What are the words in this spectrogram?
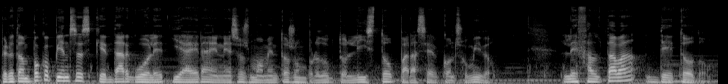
Pero tampoco pienses que Dark Wallet ya era en esos momentos un producto listo para ser consumido. Le faltaba de todo,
